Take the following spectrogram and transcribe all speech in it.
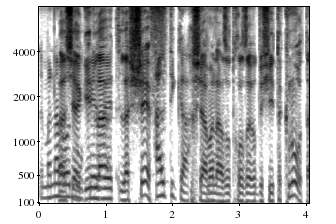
זו מנה אז מאוד שיגיד ל- מורכבת, לשף אל תיקח. שהמנה הזאת חוזרת ושיתקנו אותה.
